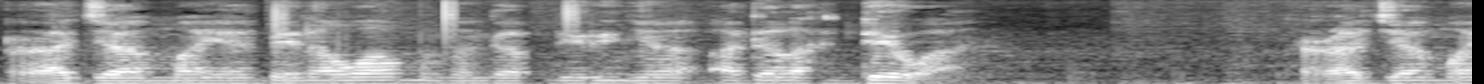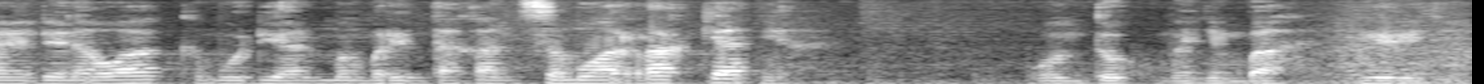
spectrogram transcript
Raja Maya Denawa menganggap dirinya adalah dewa. Raja Maya Denawa kemudian memerintahkan semua rakyatnya untuk menyembah dirinya.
